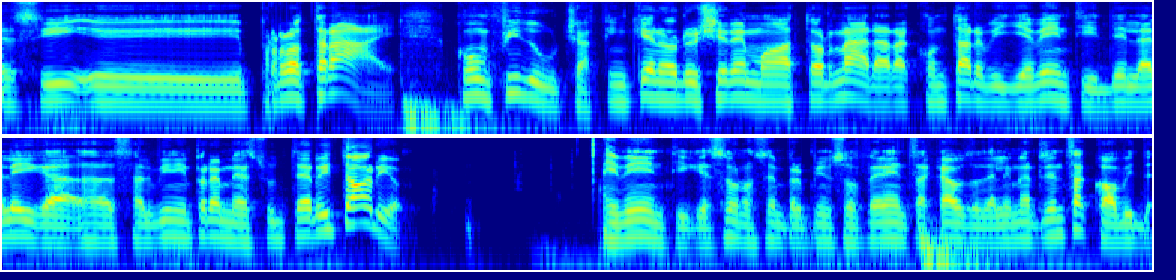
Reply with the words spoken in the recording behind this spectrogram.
eh, si eh, protrae con fiducia finché non riusciremo a tornare a raccontarvi gli eventi della Lega eh, Salvini Premier sul territorio. Eventi che sono sempre più in sofferenza a causa dell'emergenza Covid,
